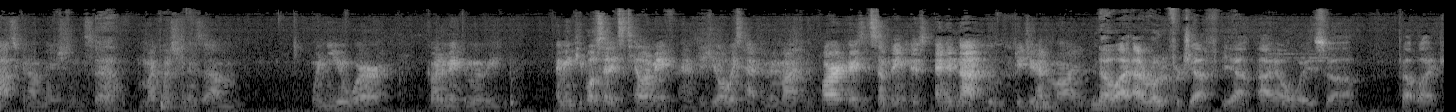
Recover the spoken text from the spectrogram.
Oscar nominations. So Yeah. my question is, um, when you were going to make the movie, I mean, people have said it's tailor made for him. Did you always have him in mind for the part, or is it something? Is, and if not, who did you have in mind? No, I, I wrote it for Jeff. Yeah, I always uh, felt like,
